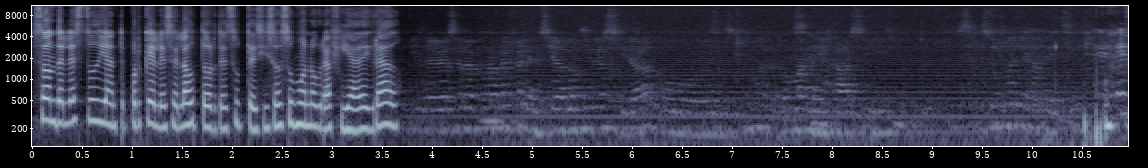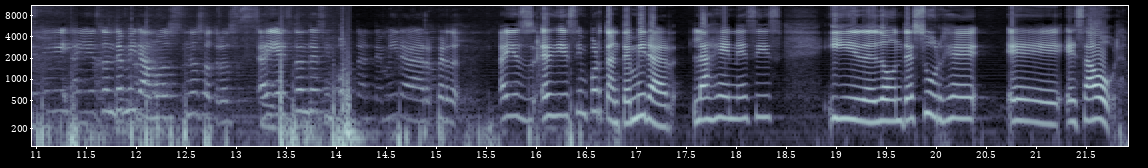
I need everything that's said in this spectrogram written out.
son del estudiante porque él es el autor de su tesis o su monografía de grado. ¿Y debe ser alguna referencia a la universidad o lo maneja así? Es que ahí es donde miramos nosotros, ahí es donde es importante mirar, perdón, ahí es, ahí es importante mirar la génesis y de dónde surge eh, esa obra.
